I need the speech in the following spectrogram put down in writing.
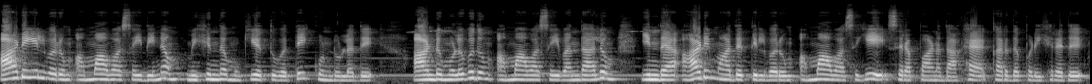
ஆடியில் வரும் அமாவாசை தினம் மிகுந்த முக்கியத்துவத்தை கொண்டுள்ளது. ஆண்டு முழுவதும் அமாவாசை வந்தாலும் இந்த ஆடி மாதத்தில் வரும் அமாவாசையே சிறப்பானதாக கருதப்படுகிறது.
